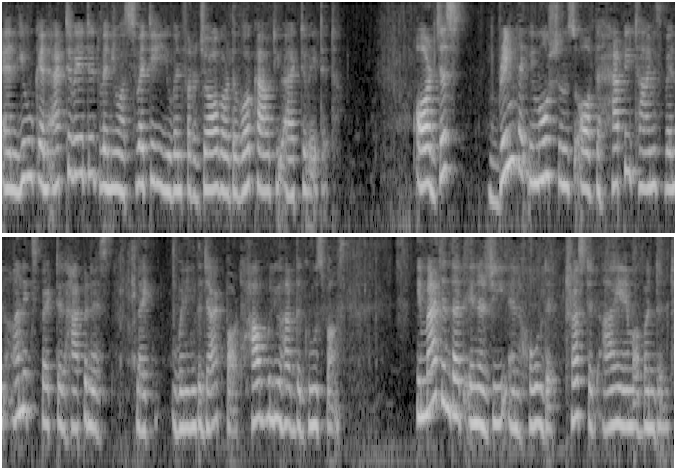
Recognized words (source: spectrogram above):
and you can activate it when you are sweaty, you went for a jog or the workout, you activate it. Or just bring the emotions of the happy times when unexpected happiness like winning the jackpot? How will you have the goosebumps? Imagine that energy and hold it. Trust it. I am abundant.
